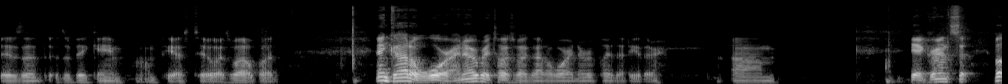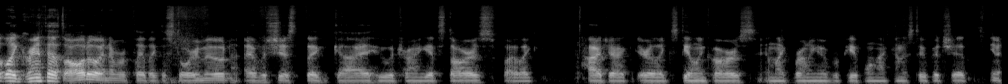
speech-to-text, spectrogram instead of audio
is a is a big game on PS2 as well. But and God of War, I know everybody talks about God of War. I never played that either. Um, yeah, Grand. But like Grand Theft Auto, I never played like the story mode. I was just the guy who would try and get stars by like hijack or like stealing cars and like running over people and that kind of stupid shit. You know,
